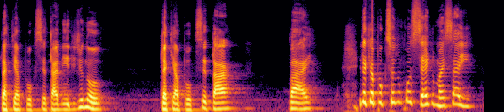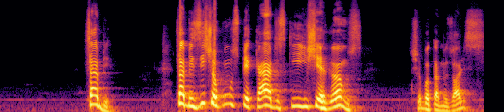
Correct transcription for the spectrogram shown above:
Daqui a pouco você está nele de novo. Daqui a pouco você está, vai. E daqui a pouco você não consegue mais sair. Sabe? Sabe, existem alguns pecados que enxergamos. Deixa eu botar meus olhos.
